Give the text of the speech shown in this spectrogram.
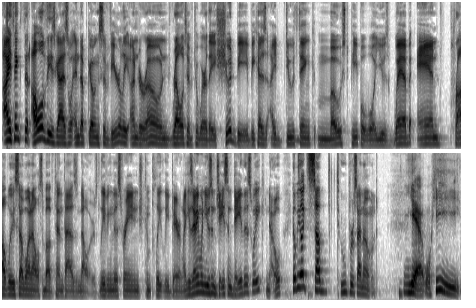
I think that all of these guys will end up going severely underowned relative to where they should be because I do think most people will use Webb and probably someone else above $10,000, leaving this range completely barren. Like, is anyone using Jason Day this week? No. He'll be like sub 2% owned. Yeah, well, he.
